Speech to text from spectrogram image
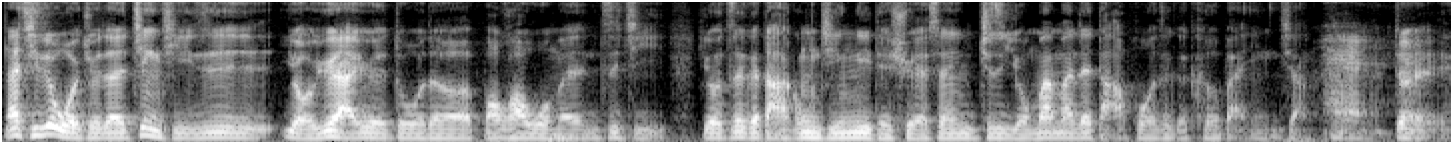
那其实我觉得近期是有越来越多的，包括我们自己有这个打工经历的学生，就是有慢慢在打破这个刻板印象。嘿，对。对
